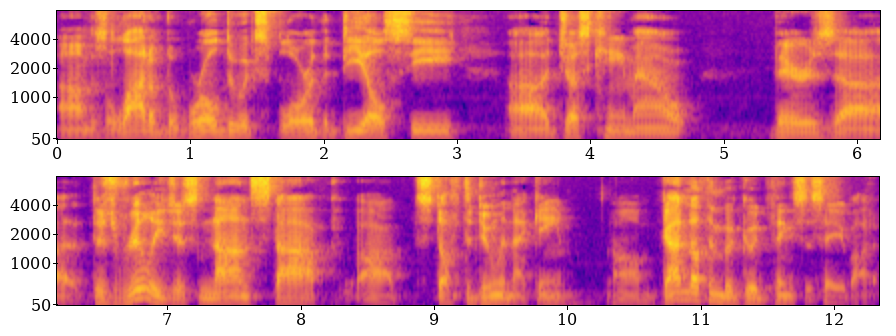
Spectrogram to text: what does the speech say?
um, there's a lot of the world to explore the dlc uh, just came out there's uh, there's really just nonstop uh, stuff to do in that game. Um, got nothing but good things to say about it.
